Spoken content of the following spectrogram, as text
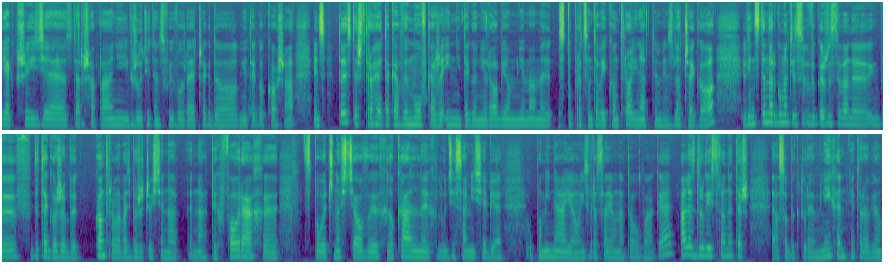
jak przyjdzie starsza pani i wrzuci ten swój woreczek do nie tego kosza, więc to jest też trochę taka wymówka, że inni tego nie robią, nie mamy stuprocentowej kontroli nad tym, więc dlaczego? Więc ten argument jest wykorzystywany jakby do tego, żeby kontrolować, bo rzeczywiście na, na tych forach y, społecznościowych, lokalnych ludzie sami siebie upominają i zwracają na to uwagę, ale z drugiej strony też osoby, które mniej chętnie to robią,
